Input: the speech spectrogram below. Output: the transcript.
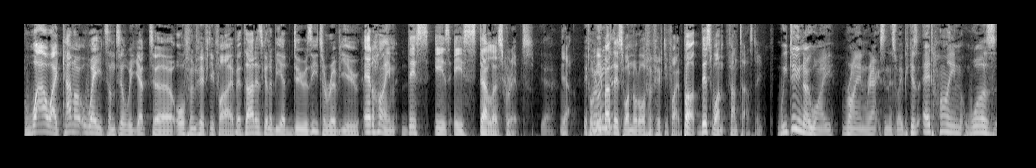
Wow, I cannot wait until we get to Orphan 55. That is going to be a doozy to review. Ed Hime, this is a stellar script. Yeah. Yeah. If Talking about this one, not Orphan 55. But this one, fantastic. We do know why Ryan reacts in this way because Ed Hime was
